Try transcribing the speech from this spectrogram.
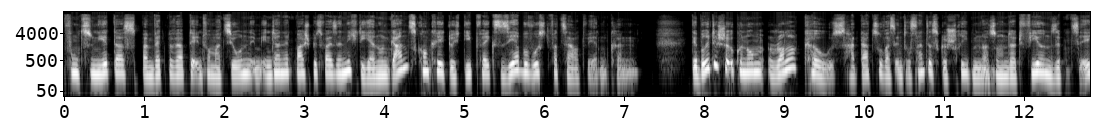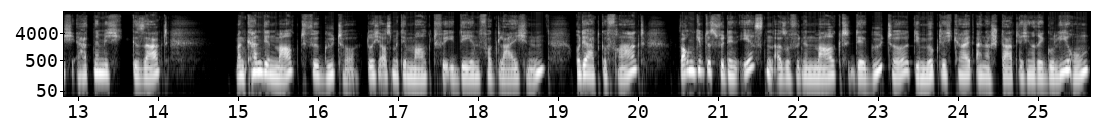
funktioniert das beim Wettbewerb der Informationen im Internet beispielsweise nicht, die ja nun ganz konkret durch Deepfakes sehr bewusst verzerrt werden können. Der britische Ökonom Ronald Coase hat dazu was Interessantes geschrieben 1974. Er hat nämlich gesagt, man kann den Markt für Güter durchaus mit dem Markt für Ideen vergleichen. Und er hat gefragt, Warum gibt es für den ersten, also für den Markt der Güter, die Möglichkeit einer staatlichen Regulierung,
